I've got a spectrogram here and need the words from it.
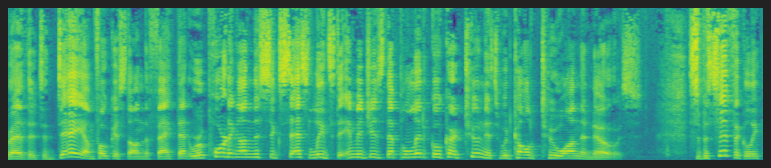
Rather today I'm focused on the fact that reporting on this success leads to images that political cartoonists would call too on the nose. Specifically,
